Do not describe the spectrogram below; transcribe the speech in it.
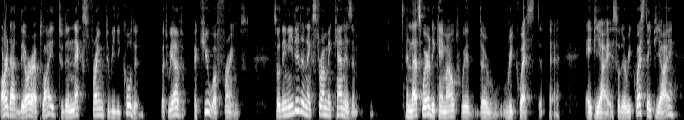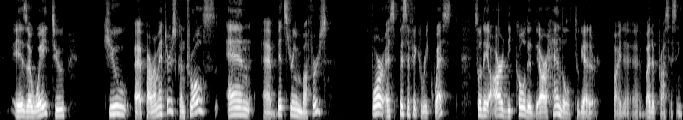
are that they are applied to the next frame to be decoded but we have a queue of frames. So they needed an extra mechanism. And that's where they came out with the request uh, API. So the request API is a way to queue uh, parameters, controls, and uh, bitstream buffers for a specific request. So they are decoded, they are handled together by the, by the processing.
